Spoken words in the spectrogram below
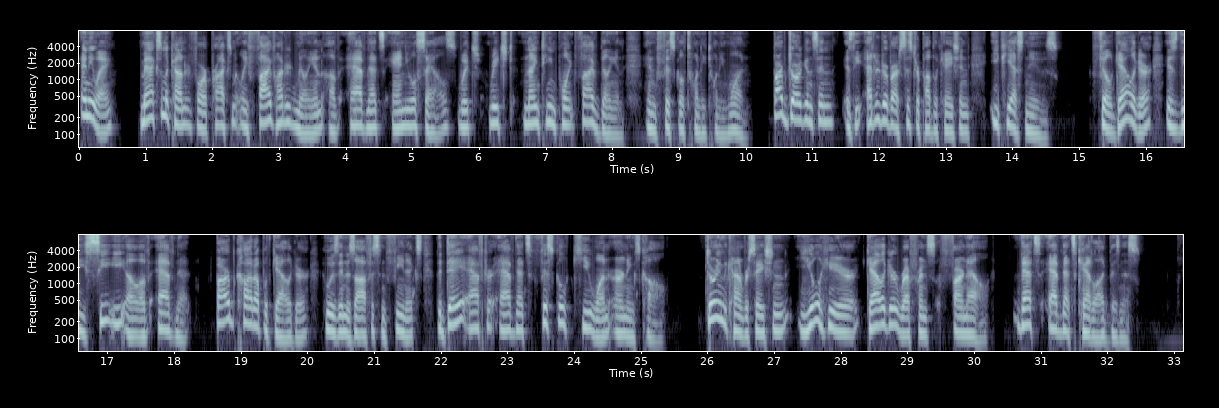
Anyway, Maxim accounted for approximately 500 million of Avnet's annual sales, which reached 19.5 billion in fiscal 2021. Barb Jorgensen is the editor of our sister publication, EPS News. Phil Gallagher is the CEO of Avnet. Barb caught up with Gallagher, who was in his office in Phoenix, the day after Avnet's fiscal Q1 earnings call. During the conversation, you'll hear Gallagher reference Farnell, that's Avnet's catalog business.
